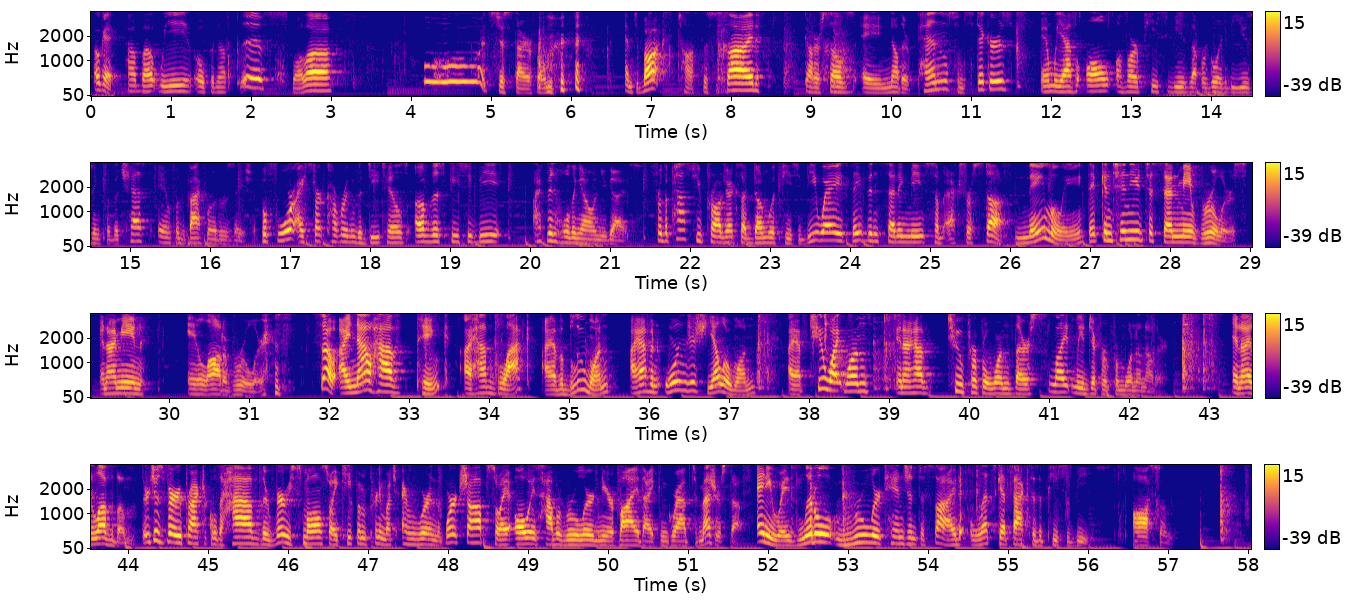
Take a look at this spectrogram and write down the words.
Okay, how about we open up this, voila. Oh, it's just styrofoam. Empty box, toss this aside. Got ourselves another pen, some stickers, and we have all of our PCBs that we're going to be using for the chest and for the back motorization. Before I start covering the details of this PCB, I've been holding out on you guys. For the past few projects I've done with PCBWay, they've been sending me some extra stuff. Namely, they've continued to send me rulers. And I mean, a lot of rulers. so I now have pink, I have black, I have a blue one, I have an orangish yellow one, I have two white ones, and I have two purple ones that are slightly different from one another. And I love them. They're just very practical to have. They're very small, so I keep them pretty much everywhere in the workshop, so I always have a ruler nearby that I can grab to measure stuff. Anyways, little ruler tangent aside, let's get back to the PCBs. Awesome.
